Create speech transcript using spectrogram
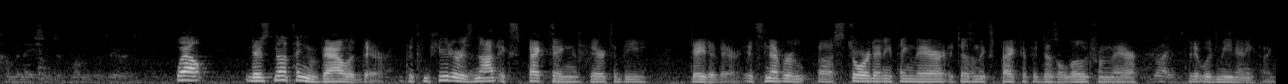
combinations of ones and zeros? Well, there's nothing valid there. The computer is not expecting there to be data there. It's never uh, stored anything there. It doesn't expect if it does a load from there Right. that it would mean anything.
